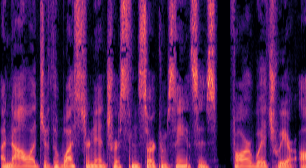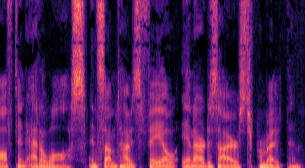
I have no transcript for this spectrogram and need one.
a knowledge of the Western interests and circumstances, for which we are often at a loss and sometimes fail in our desires to promote them.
